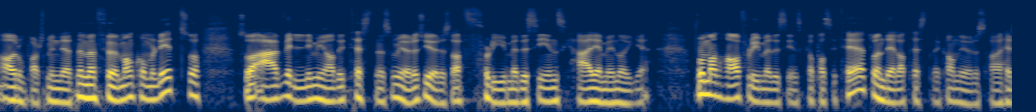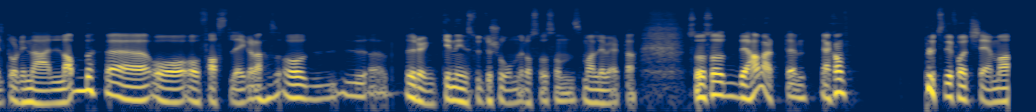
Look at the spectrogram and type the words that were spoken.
av romfartsmyndighetene, men før man kommer dit, så, så, er veldig mye av de testene som gjøres, gjøres av flymedisinsk her hjemme i Norge. For man har flymedisinsk kapasitet, og en del av testene kan gjøres av helt ordinær lab eh, og, og, fastleger. Da, og eh, røntgeninstitusjoner også, som, som, har levert. Da. Så, så det har vært eh, Jeg kan plutselig får et skjema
